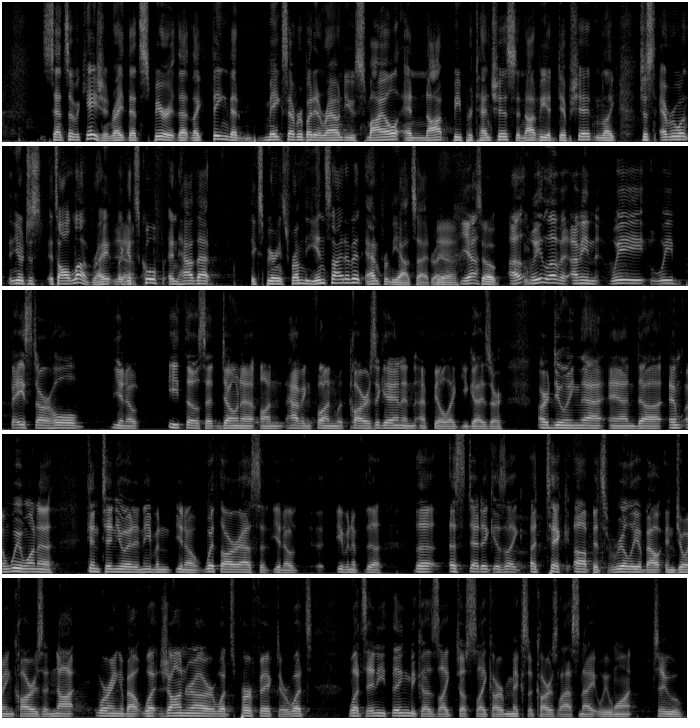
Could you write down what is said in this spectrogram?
Sense of occasion right that spirit that like thing that makes everybody around you smile and not be pretentious and not be a dipshit and like just everyone you know just it's all love right like Yeah. it's cool f- and have that experience from the inside of it and from the outside right Yeah. Yeah. so I, we love it. I mean, we we based our whole you know ethos at Donut on having fun with cars again, and I feel like you guys are are doing that, and uh, and and we want to continue it, and even you know with RS, uh, you know, even if the the aesthetic is like a tick up, it's really about enjoying cars and not worrying about what genre or what's perfect or what's what's anything because like just like our mix of cars last night, we want to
